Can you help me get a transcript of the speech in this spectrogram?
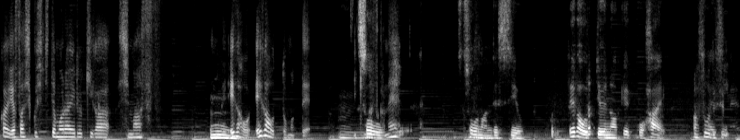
から優しくしてもらえる気がします。う。うん笑顔笑顔と思ってうんいきそうますかね？そうなんですよ。笑顔っていうのは結構はいあそうですよね。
